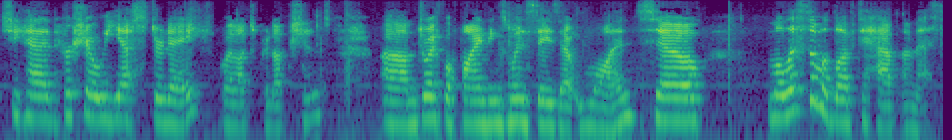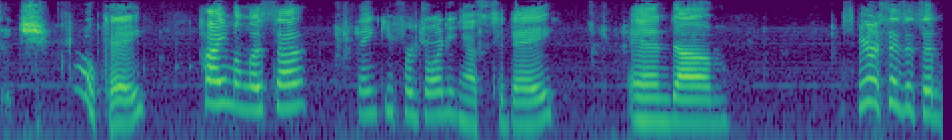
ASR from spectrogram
She had her show yesterday, Goldilocks Productions. Um, Joyful Findings Wednesdays at one. So Melissa would love to have a message. Okay. Hi, Melissa. Thank you for joining us today. And um, Spirit says it's a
